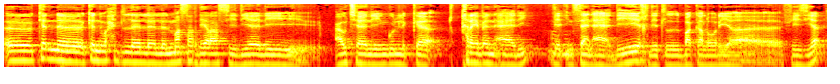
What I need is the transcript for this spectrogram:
آه كان كان واحد المسار دراسي ديالي عاوتاني نقول لك تقريبا عادي ديال إنسان عادي خديت البكالوريا فيزياء.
